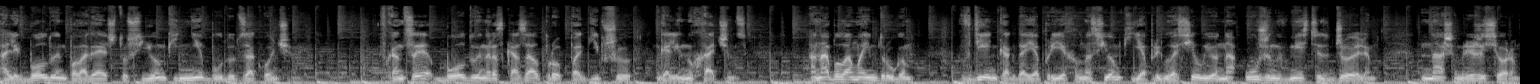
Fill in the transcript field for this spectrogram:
Алек Болдуин полагает, что съемки не будут закончены. В конце Болдуин рассказал про погибшую Галину Хатчинс. Она была моим другом. В день, когда я приехал на съемки, я пригласил ее на ужин вместе с Джоэлем, нашим режиссером.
